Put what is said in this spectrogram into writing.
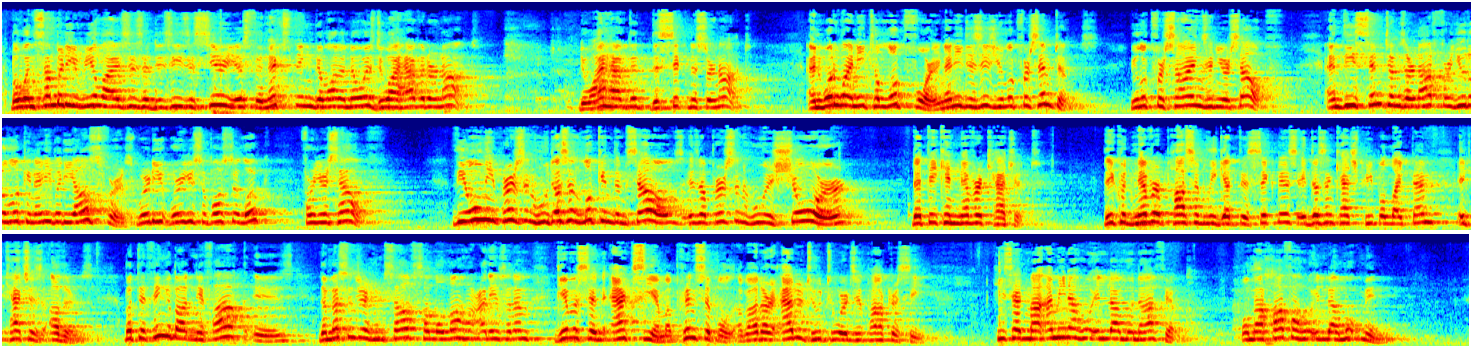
But when somebody realizes a disease is serious, the next thing they want to know is do I have it or not? Do I have the, the sickness or not? And what do I need to look for? In any disease, you look for symptoms. You look for signs in yourself. And these symptoms are not for you to look in anybody else first. Where, do you, where are you supposed to look? For yourself. The only person who doesn't look in themselves is a person who is sure that they can never catch it. They could never possibly get this sickness. It doesn't catch people like them, it catches others. But the thing about nifaq is, the Messenger himself wasallam gave us an axiom, a principle about our attitude towards hypocrisy. He said, "Ma aminahu illa munafiq, wa ma khafahu illa mu'min."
